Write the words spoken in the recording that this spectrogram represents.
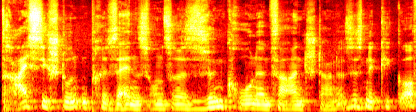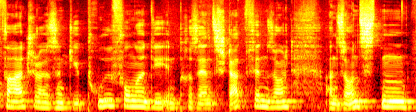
30 Stunden Präsenz, unsere synchronen Veranstaltungen. Das ist eine Kick-Off-Veranstaltung, das sind die Prüfungen, die in Präsenz stattfinden sollen. Ansonsten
